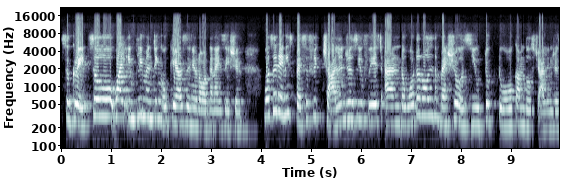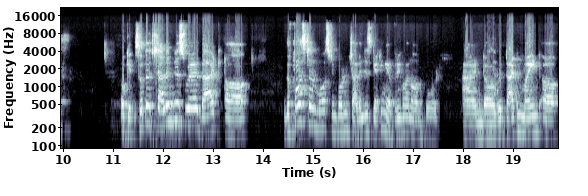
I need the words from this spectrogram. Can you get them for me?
so great. So while implementing OKRs in your organization, was there any specific challenges you faced and what are all the measures you took to overcome those challenges? Okay, so the challenges were that uh, the first and most important challenge is getting everyone on board. And uh, with that in mind, uh,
